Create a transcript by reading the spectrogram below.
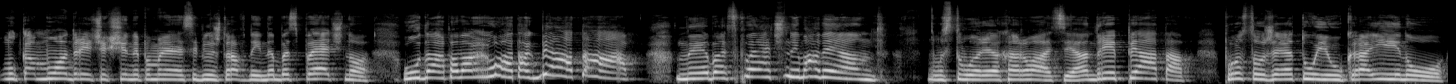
Лука Модрич, якщо не помиляюся, біл штрафний. Небезпечно. Удар по воротах, Бятов! Небезпечний момент. Створює Хорватія. Андрій П'ятов просто вже рятує Україну.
